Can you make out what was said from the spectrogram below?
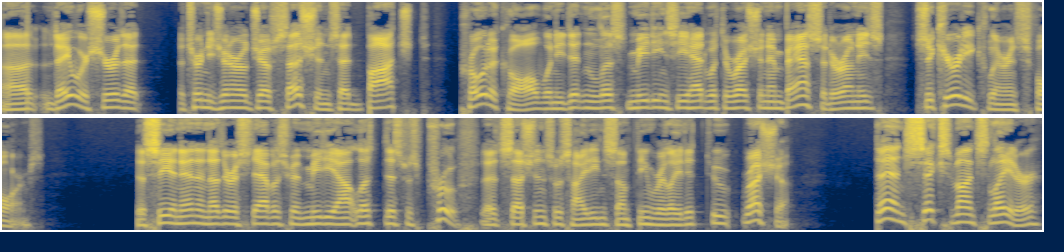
Uh, they were sure that Attorney General Jeff Sessions had botched protocol when he didn't list meetings he had with the Russian ambassador on his security clearance forms. To CNN and other establishment media outlets, this was proof that Sessions was hiding something related to Russia. Then, six months later,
